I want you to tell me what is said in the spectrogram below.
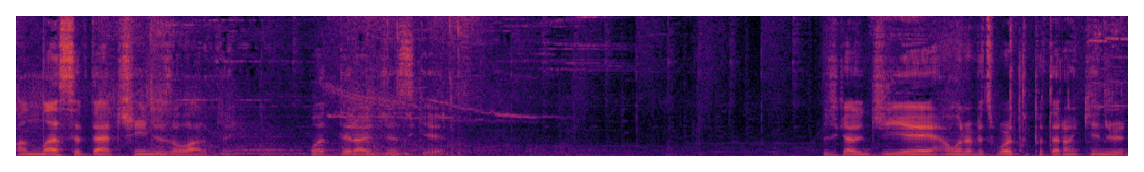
unless if that changes a lot of things. What did I just get? I just got a GA. I wonder if it's worth to put that on Kindred.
